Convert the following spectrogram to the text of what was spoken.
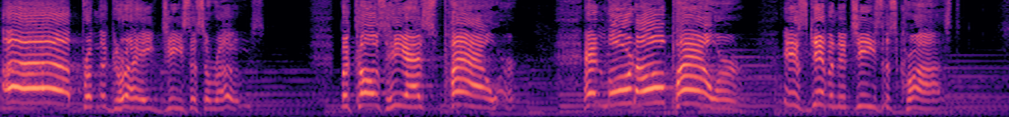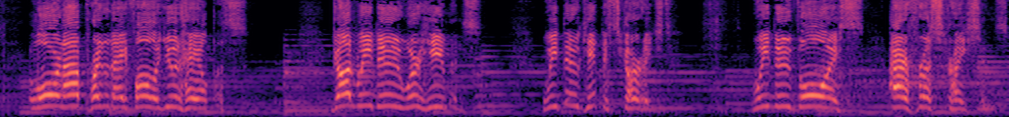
up from the grave, Jesus arose because he has power. And Lord, all power is given to Jesus Christ. Lord, I pray today, Father, you would help us. God, we do. We're humans. We do get discouraged we do voice our frustrations.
